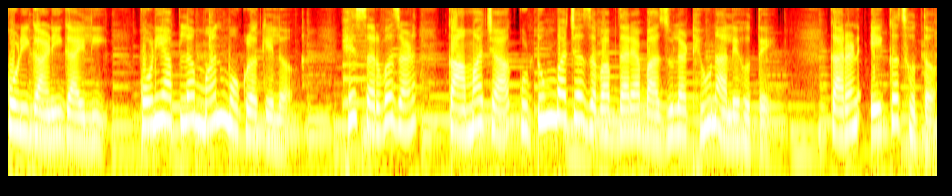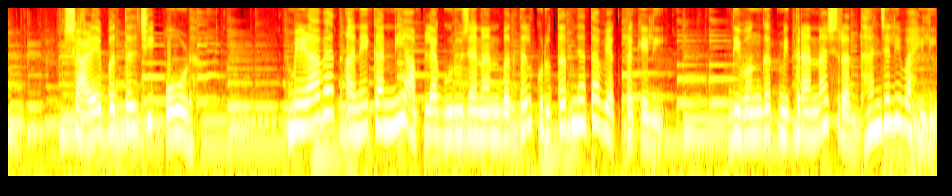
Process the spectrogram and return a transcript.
कोणी गाणी गायली कोणी आपलं मन मोकळं केलं. हे सर्वजण कामाच्या कुटुंबाच्या जबाबदाऱ्या बाजूला ठेवून आले होते. कारण एकच होतं शाळेबद्दलची ओढ. मेळाव्यात अनेकांनी आपल्या गुरुजनांबद्दल कृतज्ञता व्यक्त केली. दिवंगत मित्रांना श्रद्धांजली वाहिली.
